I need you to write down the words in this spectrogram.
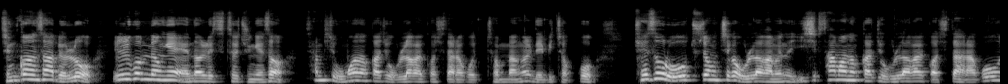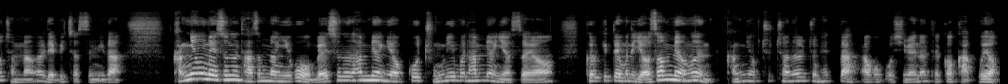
증권사별로 7명의 애널리스트 중에서 35만 원까지 올라갈 것이다라고 전망을 내비쳤고, 최소로 추정치가 올라가면 24만 원까지 올라갈 것이다라고 전망을 내비쳤습니다. 강력 매수는 5명이고, 매수는 1명이었고, 중립은 1명이었어요. 그렇기 때문에 6명은 강력 추천을 좀 했다라고 보시면 될 것 같고요.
